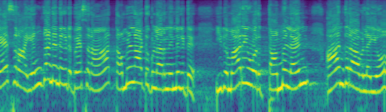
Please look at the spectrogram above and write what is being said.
பேசுகிறான் எங்கே நின்றுக்கிட்டு பேசுகிறான் தமிழ்நாட்டுக்குள்ளார நின்றுக்கிட்டு இது மாதிரி ஒரு தமிழன் ஆந்திராவிலையோ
